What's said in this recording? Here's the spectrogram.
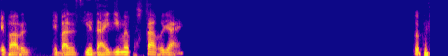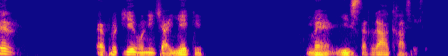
عبادت عبادت کی ادائیگی میں پختہ ہو جائے، تو پھر ایفرٹ یہ ہونی چاہیے کہ میں یہ استغراق حاصل کروں۔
